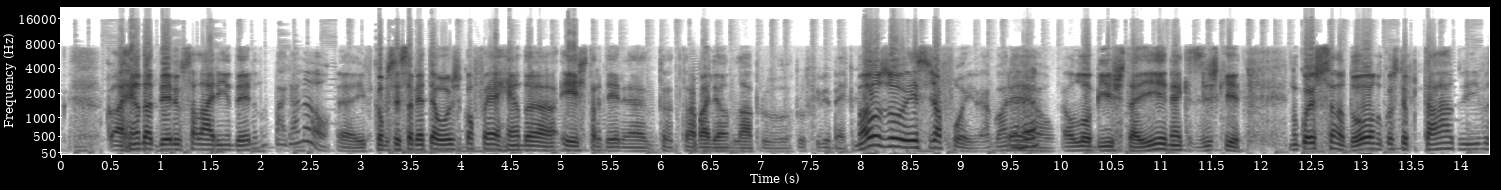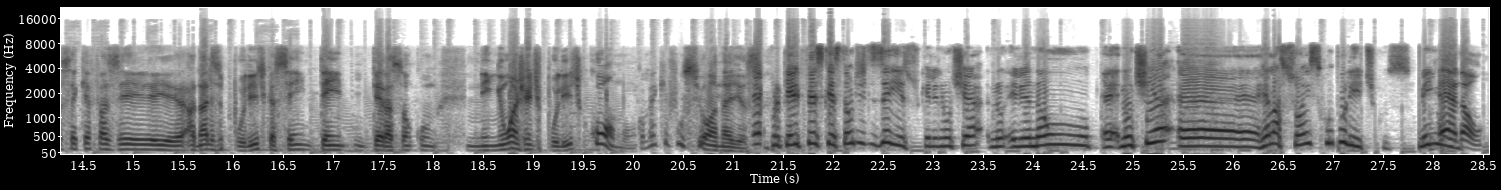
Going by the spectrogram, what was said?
a renda dele, o salarinho dele, não paga não. É, e ficamos sem saber até hoje qual foi a renda extra dele, né, tra- trabalhando lá pro, pro Feedback. Mas o, esse já foi, agora é, Uhum. o, é o lobista aí, né, que diz que não conheço o senador, não conheço o deputado e você quer fazer análise política sem ter interação com nenhum agente político, como? Como é que funciona isso? É, porque ele fez questão de dizer isso, que ele não tinha, ele não, é, não tinha é, relações com políticos. Nenhum. É, não.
